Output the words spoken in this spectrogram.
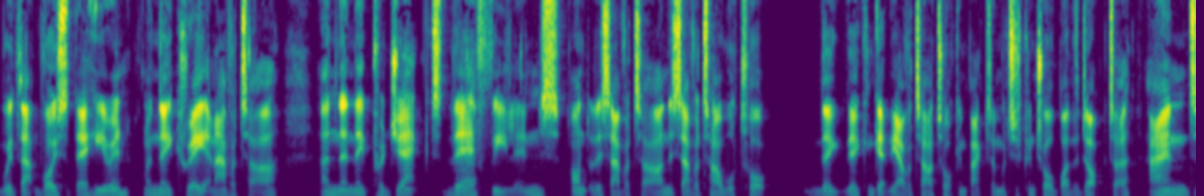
with that voice that they're hearing, and they create an avatar, and then they project their feelings onto this avatar, and this avatar will talk. They, they can get the avatar talking back to them, which is controlled by the doctor. And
